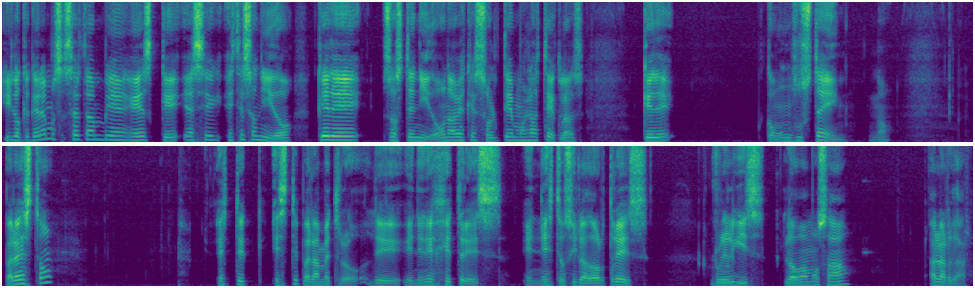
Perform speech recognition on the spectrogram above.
Y lo que queremos hacer también es que ese, este sonido quede sostenido. Una vez que soltemos las teclas, quede como un sustain. ¿no? Para esto, este, este parámetro de, en el eje 3, en este oscilador 3, release, lo vamos a alargar.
